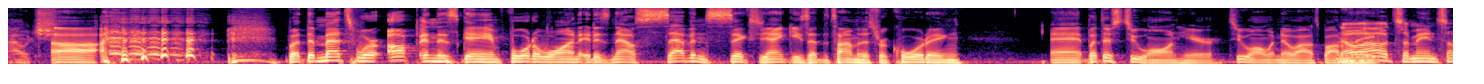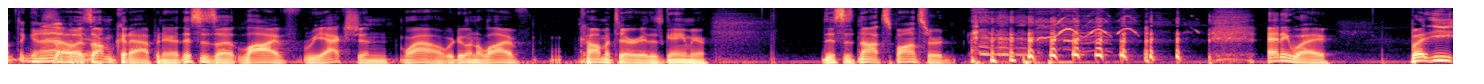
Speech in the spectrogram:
Ouch. But the Mets were up in this game four to one. It is now seven six Yankees at the time of this recording, and but there's two on here, two on with no outs, bottom no eight. outs. I mean, something can happen. So here. something could happen here. This is a live reaction. Wow, we're doing a live commentary of this game here. This is not sponsored. anyway, but you,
